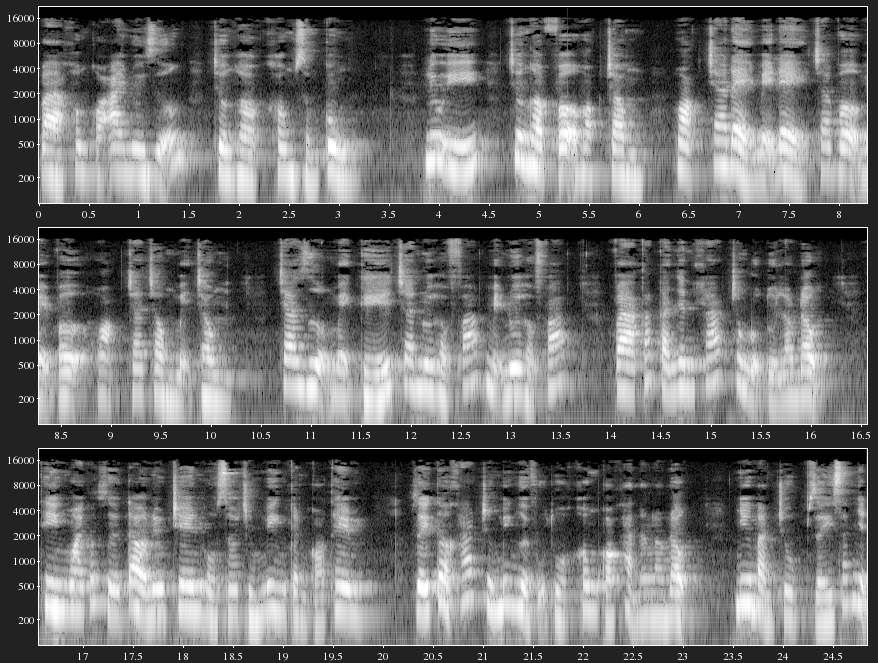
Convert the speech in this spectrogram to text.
và không có ai nuôi dưỡng, trường hợp không sống cùng. Lưu ý, trường hợp vợ hoặc chồng, hoặc cha đẻ mẹ đẻ, cha vợ mẹ vợ, hoặc cha chồng mẹ chồng, cha dượng mẹ kế, cha nuôi hợp pháp, mẹ nuôi hợp pháp và các cá nhân khác trong độ tuổi lao động, thì ngoài các giấy tờ nêu trên, hồ sơ chứng minh cần có thêm giấy tờ khác chứng minh người phụ thuộc không có khả năng lao động, như bản chụp giấy xác nhận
